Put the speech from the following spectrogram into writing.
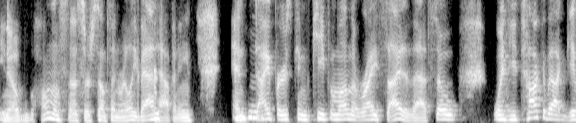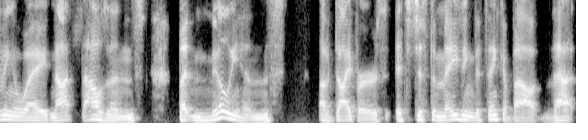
you know, homelessness or something really bad happening, and Mhm. diapers can keep them on the right side of that. So, when you talk about giving away not thousands but millions of diapers, it's just amazing to think about that.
